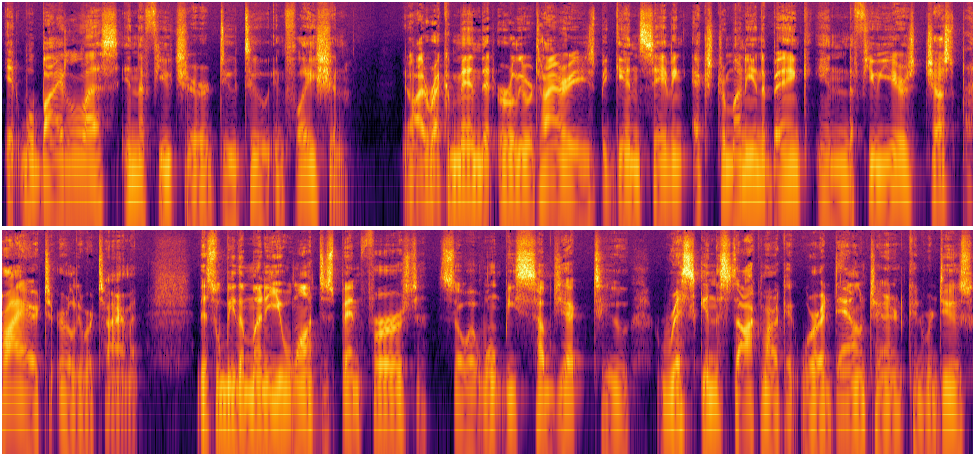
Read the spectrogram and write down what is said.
it will buy less in the future due to inflation. You know, I recommend that early retirees begin saving extra money in the bank in the few years just prior to early retirement. This will be the money you want to spend first, so it won't be subject to risk in the stock market where a downturn could reduce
